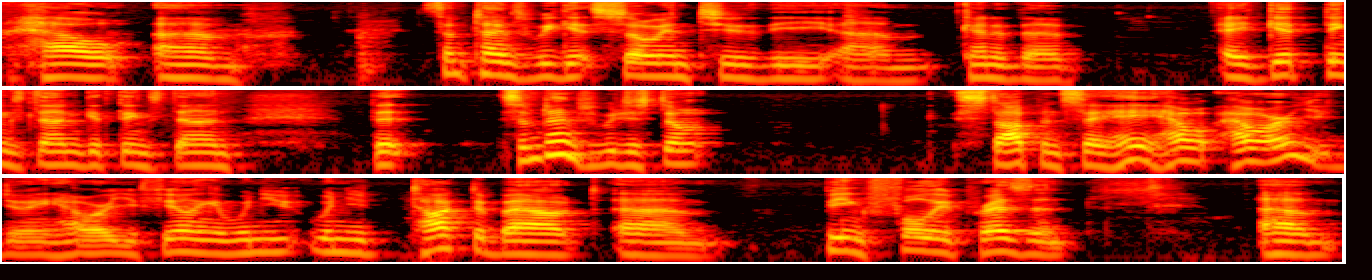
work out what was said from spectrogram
how um, sometimes we get so into the um, kind of the hey, get things done, get things done, that sometimes we just don't stop and say, hey, how how are you doing? How are you feeling? And when you when you talked about um, being fully present, um,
